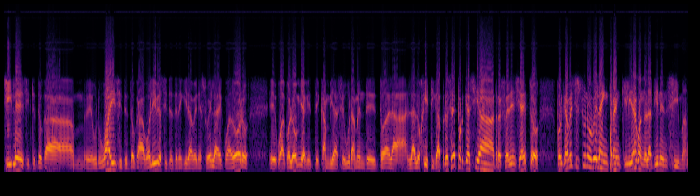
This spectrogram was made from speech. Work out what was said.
Chile, si te toca eh, Uruguay, si te toca Bolivia, si te tenés que ir a Venezuela, Ecuador o, a Colombia, que te cambia seguramente toda la, logística. Pero ¿sabes por qué hacía referencia a esto? Porque a veces uno ve la intranquilidad cuando la tiene encima.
